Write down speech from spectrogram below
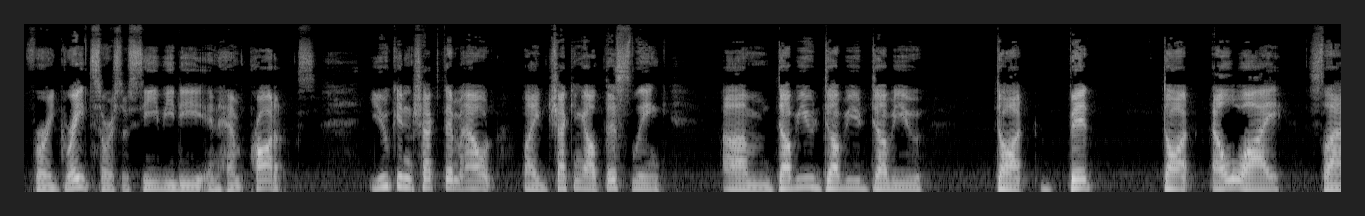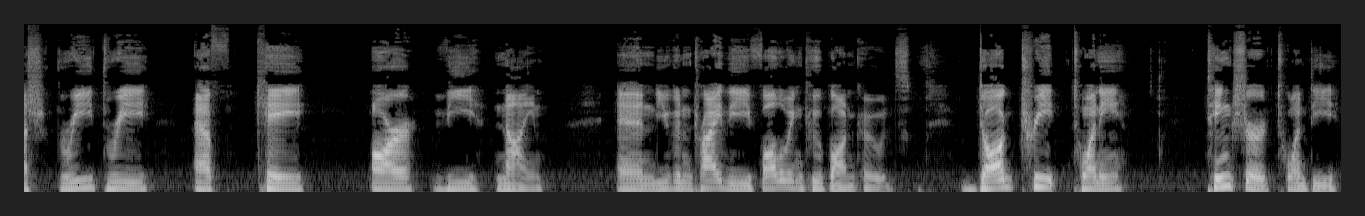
for a great source of CBD and hemp products. You can check them out by checking out this link, um, www.bit.ly slash 33FKRV9. And you can try the following coupon codes. Dog treat 20, tincture 20,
